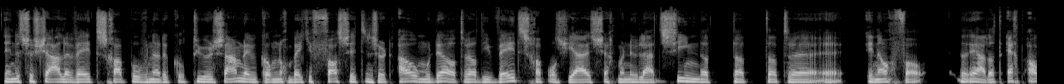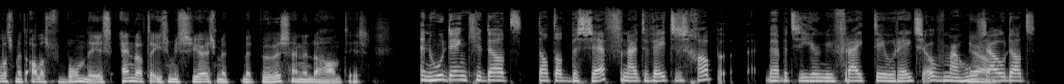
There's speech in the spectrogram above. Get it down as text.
in de sociale wetenschap, hoe we naar de cultuur en samenleving komen, nog een beetje vastzitten in een soort oude model. Terwijl die wetenschap ons juist, zeg maar, nu laat zien dat, dat, dat we eh, in elk geval dat- ja, dat echt alles met alles verbonden is. En dat er iets mysterieus met, met bewustzijn in de hand is. En hoe denk je dat, dat dat besef vanuit de wetenschap, we hebben het hier nu vrij theoretisch over, maar hoe Ja. zou dat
